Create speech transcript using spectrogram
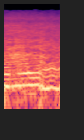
yeah.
